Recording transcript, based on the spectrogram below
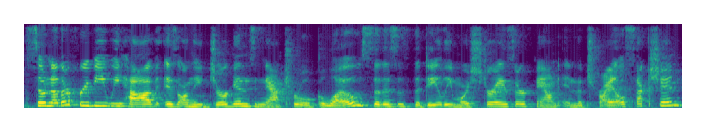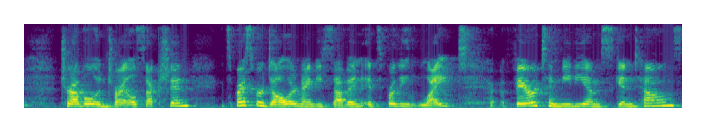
So another freebie we have is on the Jergens Natural Glow. So this is the daily moisturizer found in the trial section, travel and trial section. It's priced for $1.97. It's for the light, fair to medium skin tones.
